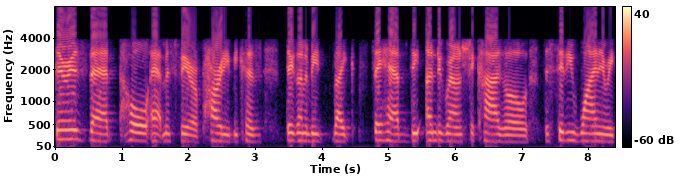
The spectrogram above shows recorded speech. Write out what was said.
there is that whole atmosphere of party because they're going to be like they have the underground Chicago, the City Winery,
